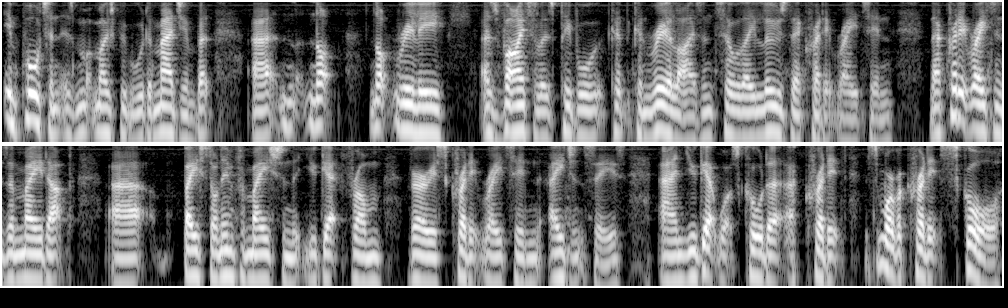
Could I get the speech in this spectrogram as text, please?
important as m- most people would imagine, but uh, n- not not really as vital as people can, can realize until they lose their credit rating. Now, credit ratings are made up uh, based on information that you get from various credit rating agencies, and you get what's called a, a credit. It's more of a credit score,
